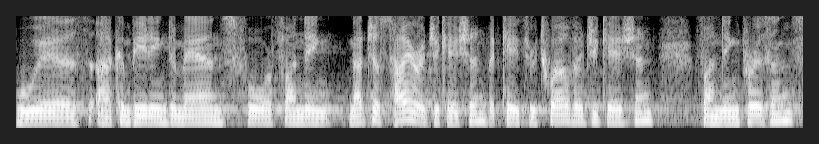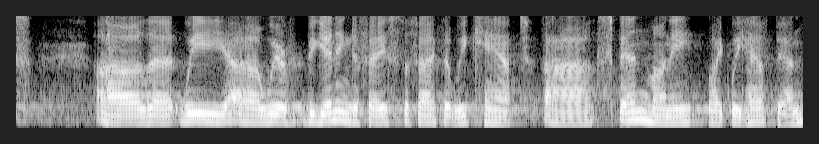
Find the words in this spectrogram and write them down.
with uh, competing demands for funding not just higher education, but K through 12 education, funding prisons, uh, that we, uh, we're beginning to face the fact that we can't uh, spend money like we have been.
